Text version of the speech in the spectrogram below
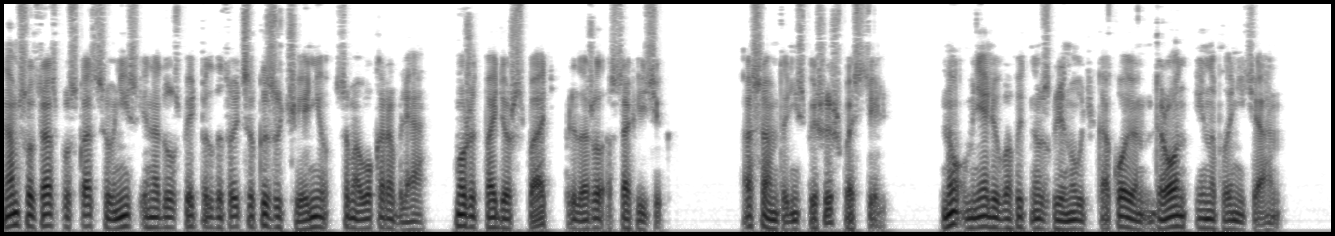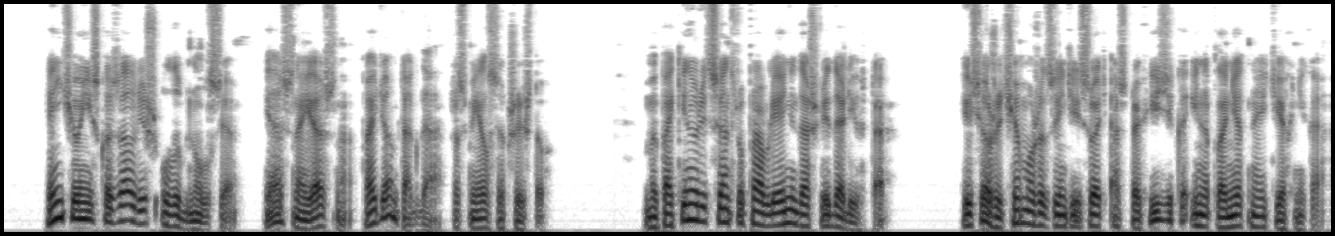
нам с утра спускаться вниз, и надо успеть подготовиться к изучению самого корабля. «Может, пойдешь спать?» — предложил астрофизик. «А сам-то не спешишь в постель?» «Ну, мне любопытно взглянуть, какой он дрон инопланетян». Я ничего не сказал, лишь улыбнулся. «Ясно, ясно. Пойдем тогда», — рассмеялся Кшиштов. Мы покинули центр управления, дошли до лифта. И все же, чем может заинтересовать астрофизика инопланетная техника?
